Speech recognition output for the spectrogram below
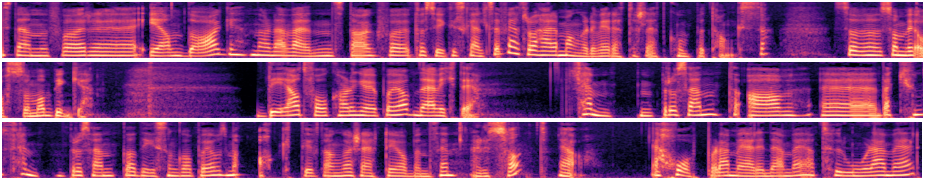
istedenfor én dag når det er verdensdag for, for, psykisk helse. For jeg tror her mangler vi rett og slett kompetanse, så, som vi også må bygge. Det at folk har det gøy på jobb, det er viktig. 15 av eh, Det er kun 15% av de som går på jobb, som er aktivt engasjert i jobben sin. Er det sant? Ja. Jeg håper det er mer i DNB. Jeg tror det er mer.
